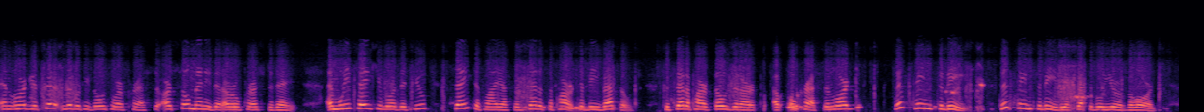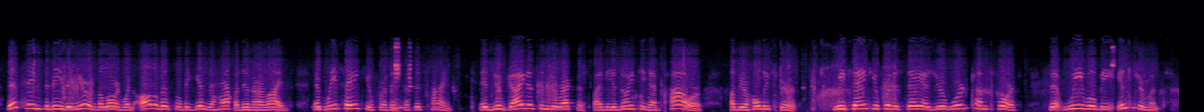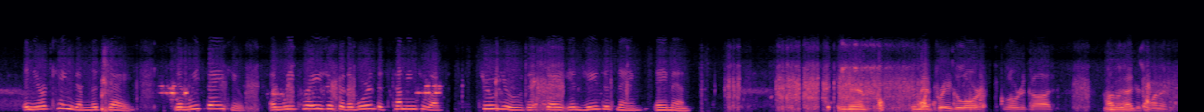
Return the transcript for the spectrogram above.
And Lord, you set at liberty those who are oppressed. There are so many that are oppressed today. And we thank you, Lord, that you sanctify us and set us apart to be vessels to set apart those that are oppressed. And Lord, this seems to be this seems to be the acceptable year of the Lord. This seems to be the year of the Lord when all of this will begin to happen in our lives. And we thank you for this at this time. As you guide us and direct us by the anointing and power of your Holy Spirit. We thank you for this day as your word comes forth that we will be instruments in your kingdom this day. And we thank you and we praise you for the word that's coming to us through you this day in Jesus' name. Amen. Amen. Amen. Praise the Lord. Glory to God. Hallelujah. I just want to,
